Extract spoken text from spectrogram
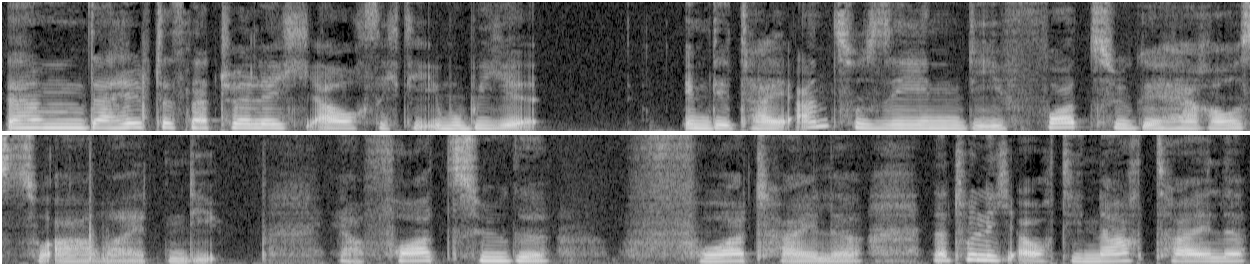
Ähm, da hilft es natürlich auch, sich die Immobilie im Detail anzusehen, die Vorzüge herauszuarbeiten, die ja, Vorzüge, Vorteile, natürlich auch die Nachteile,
